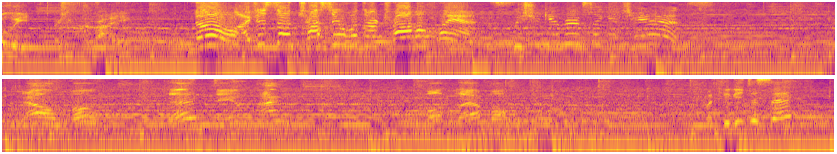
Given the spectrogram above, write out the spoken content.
Julie, are you crying? No, I just don't trust her with her travel plans. We should give her a second chance. Chào mừng đến tiệm ăn 101 What did he just say?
